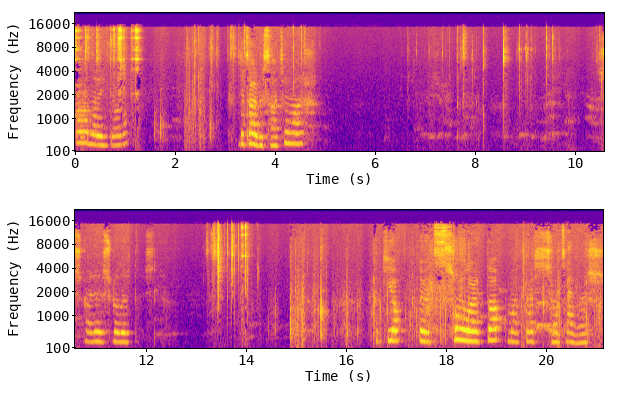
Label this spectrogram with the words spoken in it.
Halamlara gidiyorum. Metal bir saatim var. Şöyle şuraları. Bakıyorum. Evet son olarak da makyaj çantam var.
